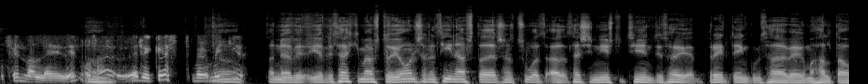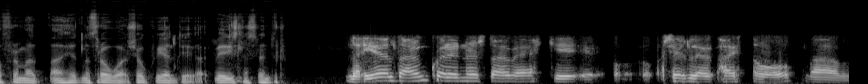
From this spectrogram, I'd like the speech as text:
og finna leiðir og það verið gert mjög mikið. Já, þannig að við, við þekkjum afstöðu Jónsson en þín afstöð er svona svo að, að þessi nýjastu tíundi þau breyti engum það að við hefum að halda áfram að, að hérna, þróa sjókvíaldi við Íslandsrendur. Nei, ég held að umhverjinu stafi ekki sérlega hægt að,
